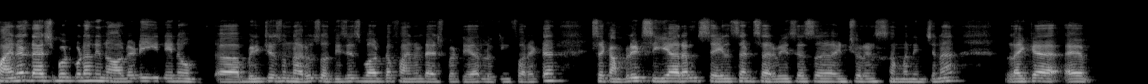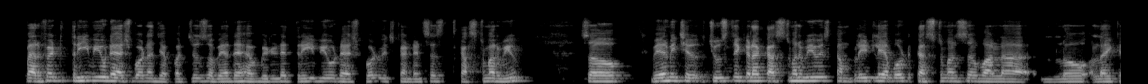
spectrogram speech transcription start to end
ఫైనల్ డాష్ బోర్డ్ కూడా నేను ఆల్రెడీ నేను బిల్డ్ చేసి ఉన్నారు. So this is what the final dashboard they are looking for it. It's complete CRM sales and services insurance సంబంధించిన like perfect three view dashboard అని చెప్పొచ్చు. So where they have build a three view dashboard which contains customer view. So where మీరు చూస్తే ఇక్కడ customer view is completely about customers వాళ్ళ లో లైక్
